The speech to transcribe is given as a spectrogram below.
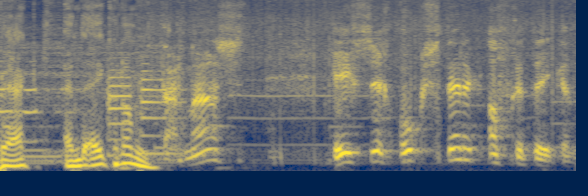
werk en de economie. Daarnaast heeft zich ook sterk afgetekend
